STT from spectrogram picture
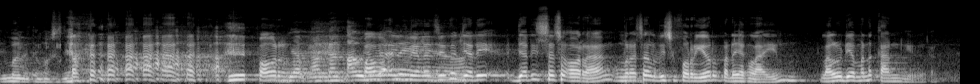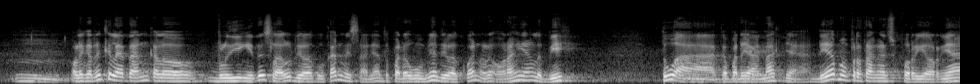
Gimana itu maksudnya? power ya, kan, kan tahu power imbalance nih, itu ya. jadi jadi seseorang merasa lebih superior pada yang lain, lalu dia menekan gitu kan. Hmm. Oleh karena kelihatan kalau bullying itu selalu dilakukan misalnya atau pada umumnya dilakukan oleh orang yang lebih tua hmm, kepada okay. anaknya. Dia mempertahankan superiornya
